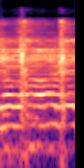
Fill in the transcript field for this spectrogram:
The on.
